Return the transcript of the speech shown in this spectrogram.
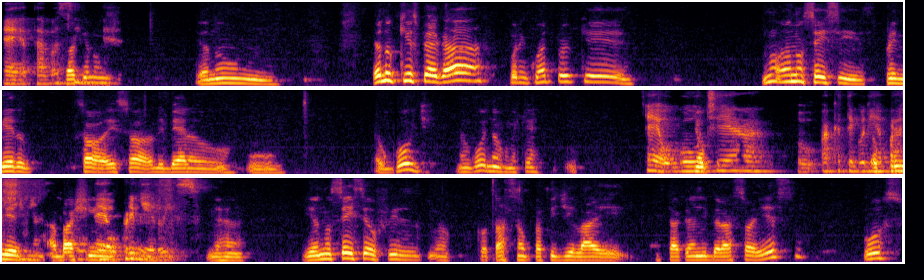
é, estava assim. Só que eu não, eu não, eu não quis pegar por enquanto porque não, eu não sei se primeiro só eles só liberam o, o, é o Gold, não Gold não, como é que é? É, o Gold é, a, a categoria é primeiro, baixinha. A baixinha. É o primeiro, isso. Uhum. E eu não sei se eu fiz uma cotação para pedir lá e está querendo liberar só esse, ou se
